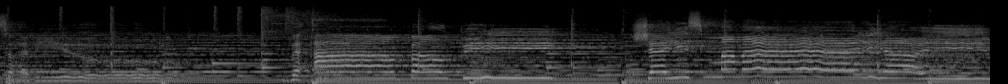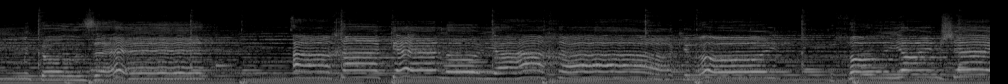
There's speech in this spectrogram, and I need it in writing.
inside have you. The afal pi she is mama im kol ze. Acha kelo ya acha kelo bechol yoim she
